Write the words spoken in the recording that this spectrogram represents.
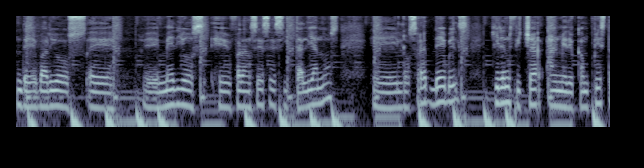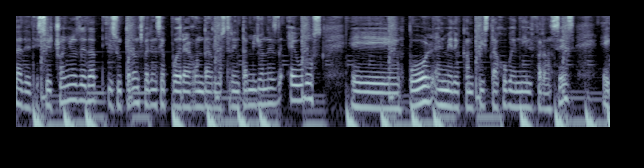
de varios eh, eh, medios franceses italianos los Red Devils quieren fichar al mediocampista de 18 años de edad y su transferencia podrá rondar los 30 millones de euros eh, por el mediocampista juvenil francés. Eh,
